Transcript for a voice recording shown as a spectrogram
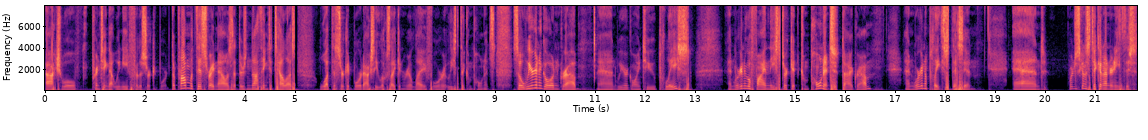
actual printing that we need for the circuit board. The problem with this right now is that there's nothing to tell us what the circuit board actually looks like in real life, or at least the components. So we're going to go and grab, and we are going to place, and we're going to go find the circuit component diagram, and we're going to place this in. And we're just going to stick it underneath this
